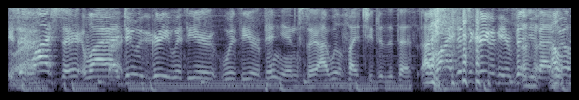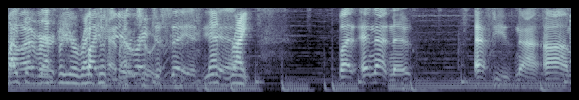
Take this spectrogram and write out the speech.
He said, "Why, sir? Why I do agree with your with your opinion, sir. I will fight you to the death. I, why I disagree with your opinion, I I'll will, fight to however, death for your right fight to to your right to say it. That's Yeah. right. But in that note, f you. Nah. Um,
